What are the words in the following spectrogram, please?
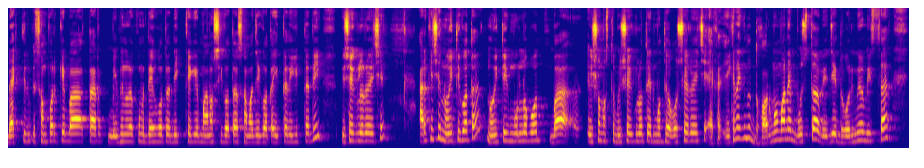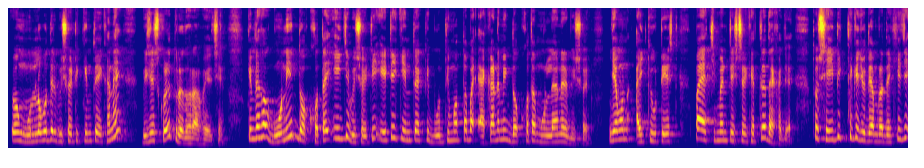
ব্যক্তির সম্পর্কে বা তার বিভিন্ন রকম দেহগত দিক থেকে মানসিকতা, সামাজিকতা ইত্যাদি ইত্যাদি বিষয়গুলো রয়েছে। আর কিছু নৈতিকতা, নৈতিক মূল্যবোধ বা এই সমস্ত বিষয়গুলোতে এর মধ্যে অবশ্যই রয়েছে। এখা- এখানে কিন্তু ধর্ম মানে বুঝতে হবে যে ধর্মীয় বিশ্বাস এবং মূল্যবোধের বিষয়টি কিন্তু এখানে বিশেষ করে তুলে ধরা হয়েছে। কিন্তু দেখো, গণিত দক্ষতা এই যে বিষয়টি, এটি কিন্তু একটি বুদ্ধিমত্তা বা একাডেমিক দক্ষতা মূল্যায়নের বিষয়। যেমন আইকিউ টেস্ট বা অ্যাচিভমেন্ট টেস্টের ক্ষেত্রে দেখা যায়। তো সেই দিক থেকে যদি আমরা দেখি যে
